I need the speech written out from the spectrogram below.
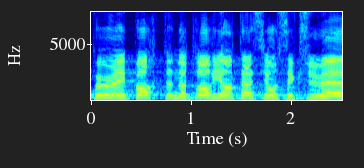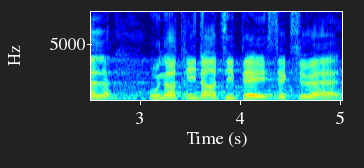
peu importe notre orientation sexuelle ou notre identité sexuelle.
